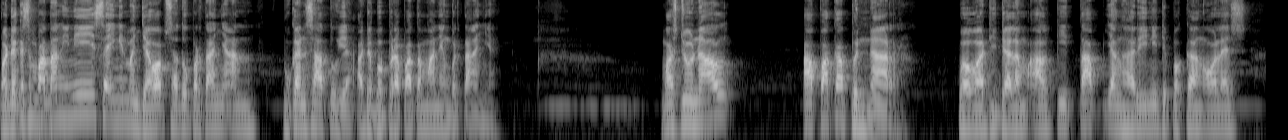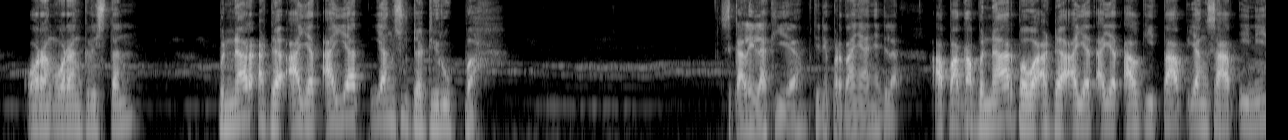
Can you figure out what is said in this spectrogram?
Pada kesempatan ini saya ingin menjawab satu pertanyaan, bukan satu ya, ada beberapa teman yang bertanya. Mas Donald, apakah benar bahwa di dalam Alkitab yang hari ini dipegang oleh orang-orang Kristen, benar ada ayat-ayat yang sudah dirubah? Sekali lagi ya, jadi pertanyaannya adalah apakah benar bahwa ada ayat-ayat Alkitab yang saat ini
